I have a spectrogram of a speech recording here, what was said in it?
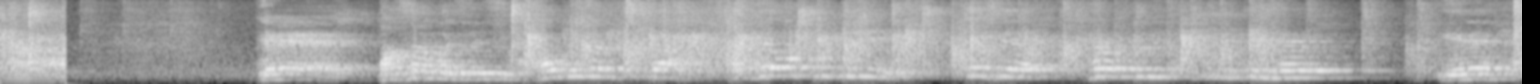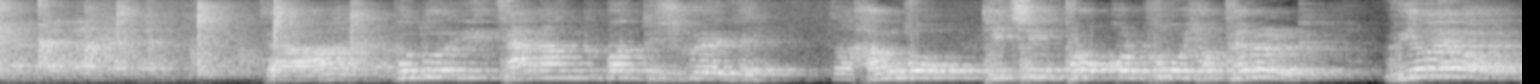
자. 네, 박수 한번 쳐주시고, 홈런 진짜, 회원분들이 끄세요. 회원분들이 끄세요. 예. 자, 모두 이 잔 한 번 드시고요, 이제. 한국 티칭 프로 골프 협회를 위하여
